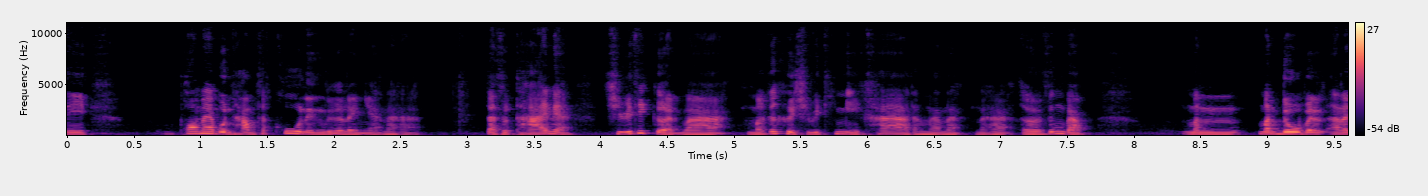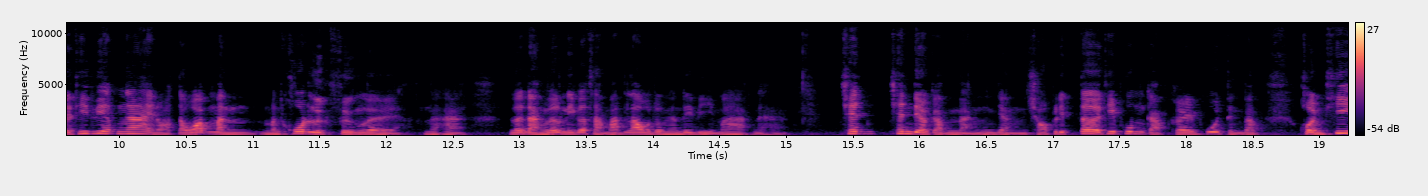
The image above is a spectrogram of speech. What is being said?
ในพ่อแม่บุญธรรมสักคู่หนึ่งหรืออะไรเงี้ยนะฮะ แต่สุดท้ายเนี่ยชีวิตที่เกิดมา มันก็คือชีวิตที่มีค่าทั้งนั้นอะนะฮะ เออ ซึ่งแบบมันมันดูเป็นอะไรที่เรียบง่ายเนาะ แต่ว่ามันมันโคตรลึกซึ้งเลยนะฮะ แล้วหนังเรื่องนี้ก็สามารถเล่าตรงนั้นได้ดีมากนะฮะ เช่นเช่นเดียวกับหนังอย่างชอปลิเตอร์ที่พุ่มกับเคยพูดถึงแบบ คนที่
